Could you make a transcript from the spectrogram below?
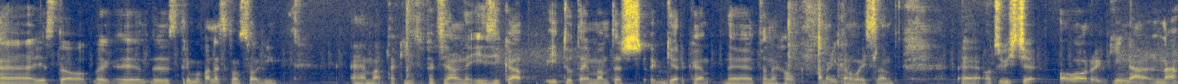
E, Jest to e, e, streamowane z konsoli. Mam taki specjalny Easy Cup i tutaj mam też gierkę Tony Hawk American Wasteland. Oczywiście oryginalna.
